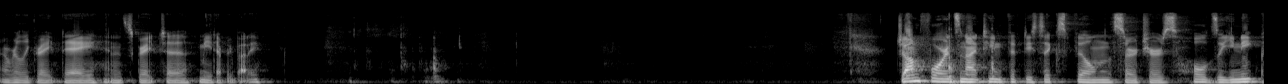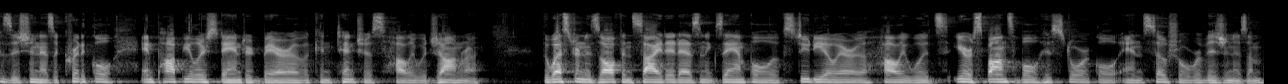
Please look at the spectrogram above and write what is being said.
a really great day, and it's great to meet everybody. John Ford's 1956 film, The Searchers, holds a unique position as a critical and popular standard bearer of a contentious Hollywood genre. The Western is often cited as an example of studio era Hollywood's irresponsible historical and social revisionism.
